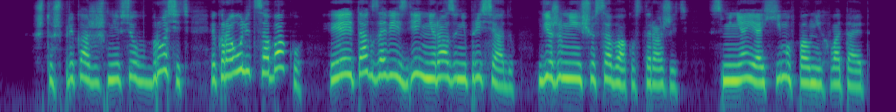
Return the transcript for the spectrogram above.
— Что ж, прикажешь мне все бросить и караулить собаку? Я и так за весь день ни разу не присяду. Где же мне еще собаку сторожить? С меня и Ахима вполне хватает.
